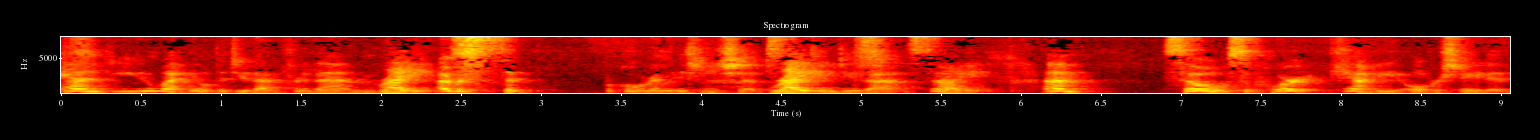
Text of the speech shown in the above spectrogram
And you might be able to do that for them. Right. A reciprocal relationship Right. can do that. So, Right. um, so support can't be overstated.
